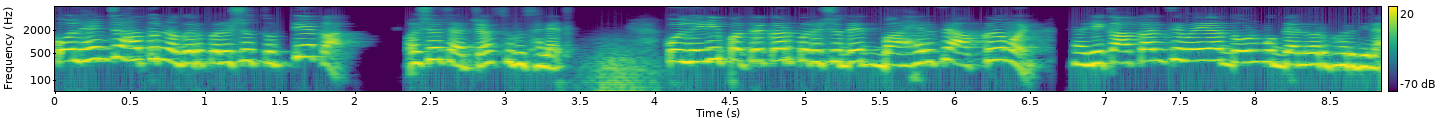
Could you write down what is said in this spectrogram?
कोल्हेंच्या हातून नगर परिषद सुटते का? अशा चर्चा सुरू झाल्यात. कोल्हेनी पत्रकार परिषदेत बाहेरचे आक्रमण आणि काकांसेवा या दोन मुद्द्यांवर भर दिला.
